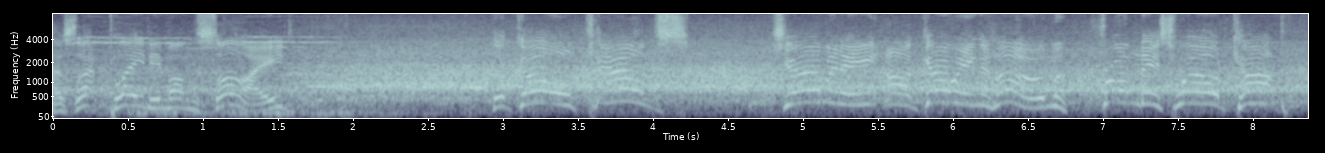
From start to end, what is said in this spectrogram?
Has that played him onside? The goal counts! Germany are going home from this World Cup.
